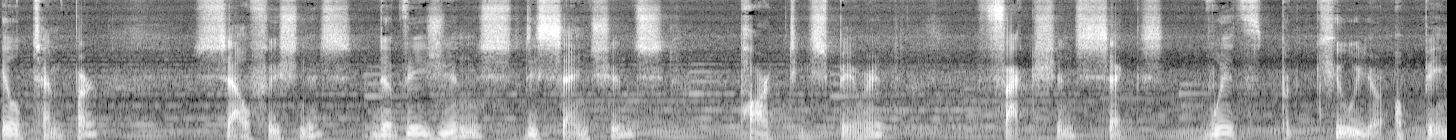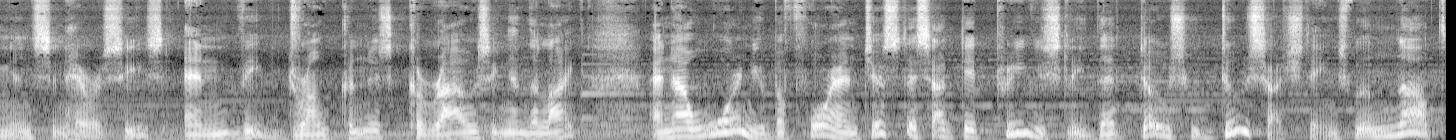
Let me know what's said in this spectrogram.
ill temper, selfishness, divisions, dissensions, party spirit, factions, sex, with peculiar opinions and heresies, envy, drunkenness, carousing, and the like. And I warn you beforehand, just as I did previously, that those who do such things will not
